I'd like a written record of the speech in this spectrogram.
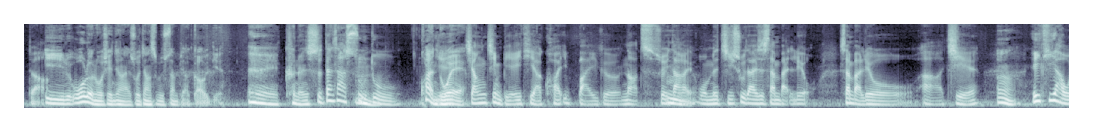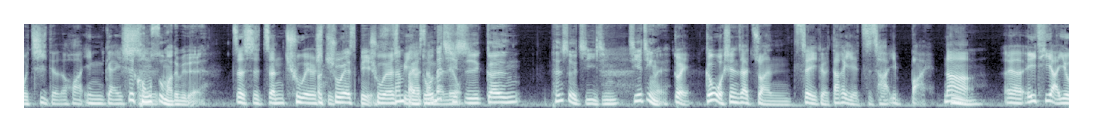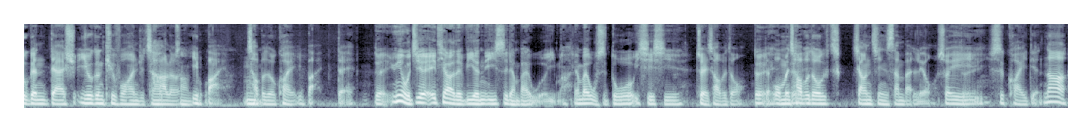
对啊。以涡轮螺旋桨来说，这样是不是算比较高一点？哎，可能是，但是它速度。快很多哎，将近比 ATR 快一百个 knots，所以大概我们的极速大概是三百六，三百六啊节。嗯，ATR 我记得的话应该是是空速嘛，对不对？这是真 true airspeed，true airspeed，true airspeed 三百多，那其实跟喷射机已经接近了。对，跟我现在转这个大概也只差一百。那呃，ATR 又跟 Dash 又跟 Q400 差了一百，差不多快一百。对。对，因为我记得 ATR 的 VNE 是两百五而已嘛，两百五十多一些些，对，差不多。对，对我们差不多将近三百六，所以是快一点。那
